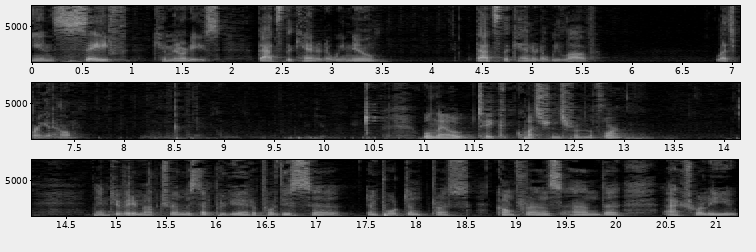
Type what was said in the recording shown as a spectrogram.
in safe communities. That's the Canada we knew. That's the Canada we love. Let's bring it home. We'll now take questions from the floor. Thank you very much, uh, Mr. Poilievre, for this uh, important press conference. And uh, actually,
